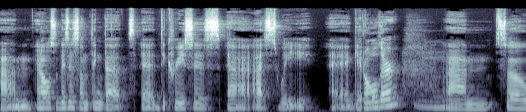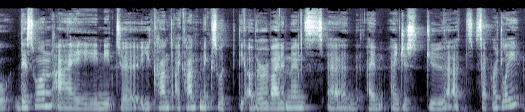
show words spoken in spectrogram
Um, and also, this is something that uh, decreases uh, as we uh, get older. Um, so this one I need to. You can't. I can't mix with the other vitamins. Uh, I I just do that separately.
